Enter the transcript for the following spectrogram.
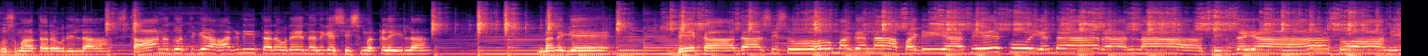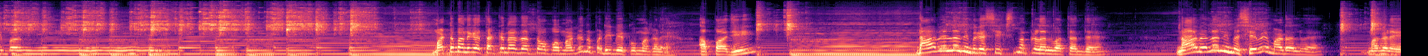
ಪುಸ್ಮ ತರವರಿಲ್ಲ, ಸ್ಥಾನದೊತ್ತಿಗೆ ಆಗ್ನಿ ತರವರೇ ನನಗೆ ಶಿಶು ಮಕ್ಕಳೇ ಇಲ್ಲ. ನನಗೆ ಬೇಕಾದ ಶಿಶು ಮಗನ ಪಡೆಯಬೇಕು ಎಂದಾರಲ್ಲ, ಸಿದ್ದಯ್ಯ ಸ್ವಾಮಿ ಬನ್ನಿ. ಮಟ್ಟ ಮನೆಗೆ ತಕ್ಕನಾದಂಥ ಒಬ್ಬ ಮಗನ ಪಡಿಬೇಕು ಮಗಳೇ, ಅಪ್ಪಾಜಿ. ನಾವೆಲ್ಲ ನಿಮಗೆ ಸಿಕ್ಸ್ ಮಕ್ಕಳಲ್ವ ತಂದೆ? ನಾವೆಲ್ಲ ನಿಮ್ಮ ಸೇವೆ ಮಾಡಲ್ವೇ? ಮಗಳೇ,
